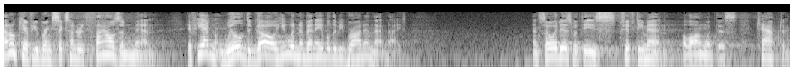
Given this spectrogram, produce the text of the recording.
I don't care if you bring 600,000 men. If he hadn't willed to go, he wouldn't have been able to be brought in that night. And so it is with these 50 men, along with this captain.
